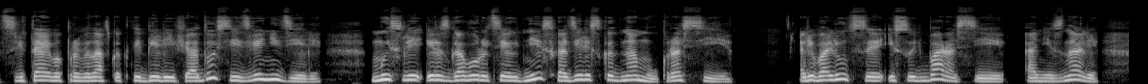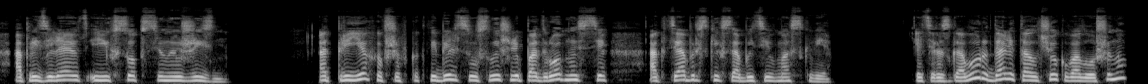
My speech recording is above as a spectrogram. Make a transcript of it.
Цветаева провела в Коктебеле и Феодосии две недели. Мысли и разговоры тех дней сходились к одному, к России. Революция и судьба России, они знали, определяют и их собственную жизнь. От приехавших коктебельцы услышали подробности октябрьских событий в Москве. Эти разговоры дали толчок Волошину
